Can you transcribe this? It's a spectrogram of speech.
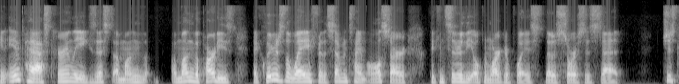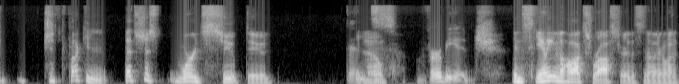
An impasse currently exists among among the parties that clears the way for the seven-time All-Star to consider the open marketplace, those sources said. Just just fucking that's just word soup, dude. You know? Verbiage. In scanning the Hawks roster, this is another one.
